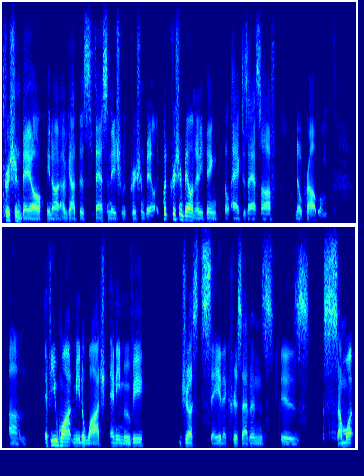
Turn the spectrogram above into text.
Christian Bale, you know, I've got this fascination with Christian Bale. Like put Christian Bale in anything, he'll act his ass off, no problem. Um, if you want me to watch any movie, just say that Chris Evans is somewhat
